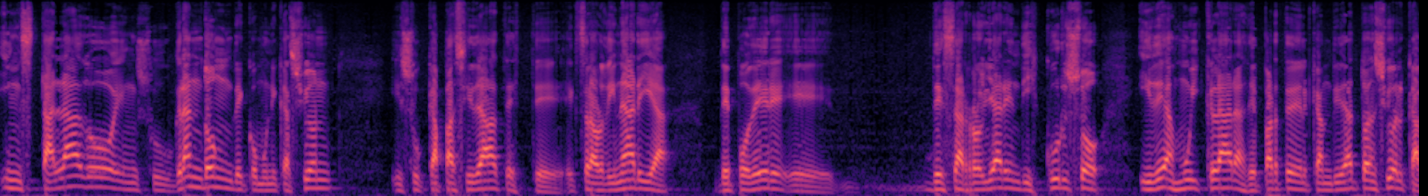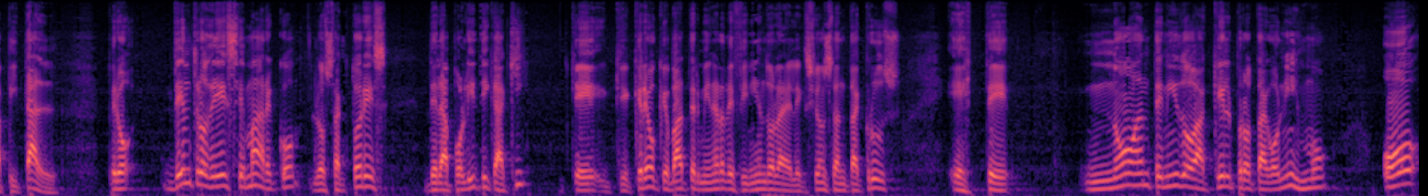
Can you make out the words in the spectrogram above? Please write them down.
instalado en su gran don de comunicación y su capacidad este, extraordinaria de poder eh, desarrollar en discurso ideas muy claras de parte del candidato han sido el capital. Pero dentro de ese marco, los actores de la política aquí, que, creo que va a terminar definiendo la elección Santa Cruz, este, no han tenido aquel protagonismo o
